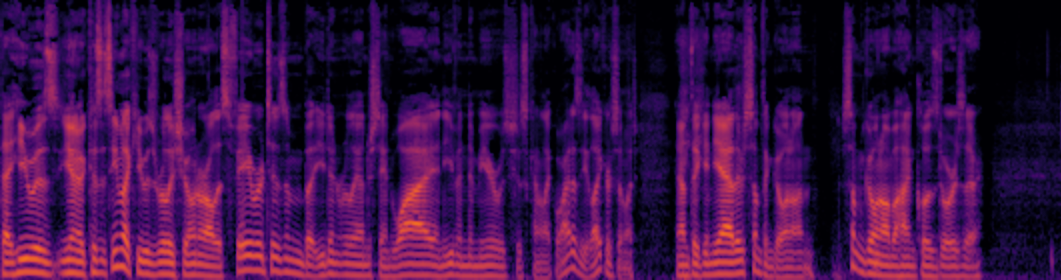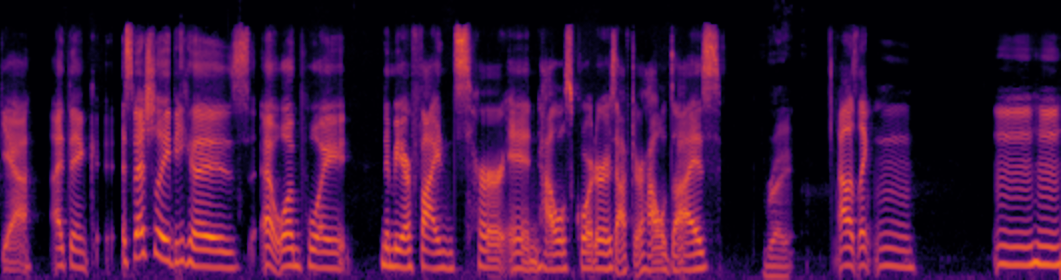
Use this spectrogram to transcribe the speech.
that he was, you know, because it seemed like he was really showing her all this favoritism, but you didn't really understand why, and even Namir was just kind of like, why does he like her so much? And I'm thinking, yeah, there's something going on, something going on behind closed doors there. Yeah, I think especially because at one point Namir finds her in Howl's quarters after Howl dies. Right. I was like, mm, mm-hmm.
